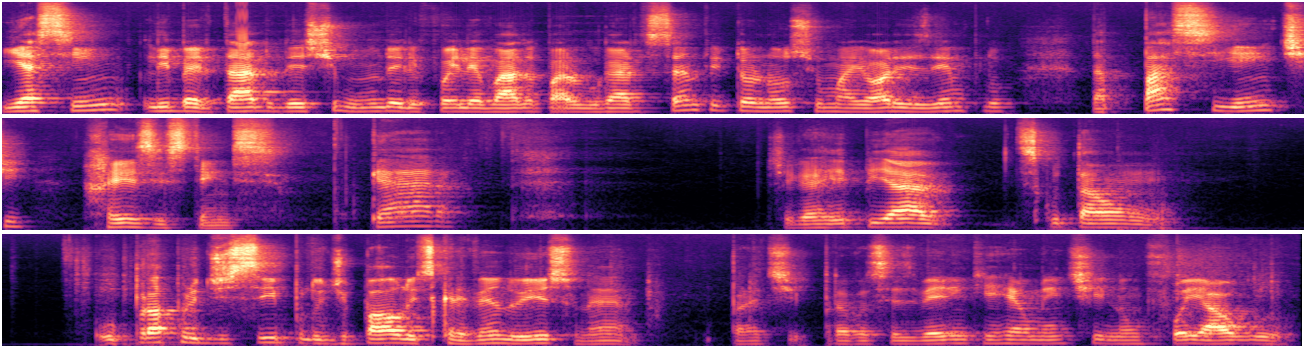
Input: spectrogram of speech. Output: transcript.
E assim, libertado deste mundo, ele foi levado para o lugar santo e tornou-se o maior exemplo da paciente resistência. Cara, chega a arrepiar escutar um o próprio discípulo de Paulo escrevendo isso, né? Para vocês verem que realmente não foi algo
